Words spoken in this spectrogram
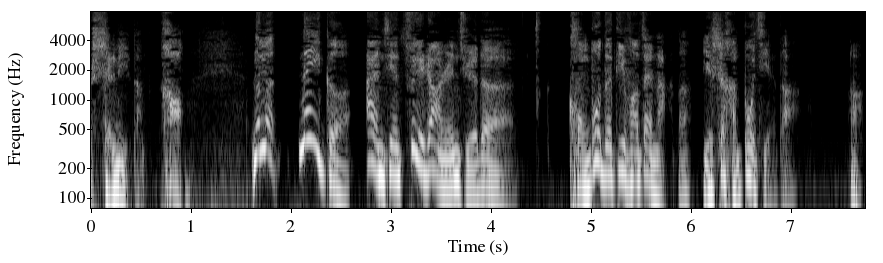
审理的。好，那么那个案件最让人觉得恐怖的地方在哪呢？也是很不解的啊。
